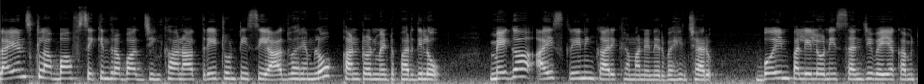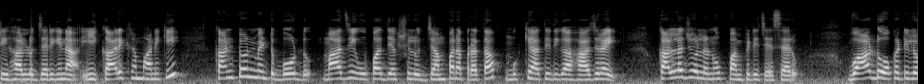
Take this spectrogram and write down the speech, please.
Lions Club of Secunderabad Gymkhana three twenty C ఆధ్వర్యంలో కంటోన్మెంట్ పరిధిలో మెగా ఐ స్క్రీనింగ్ కార్యక్రమాన్ని నిర్వహించారు. బోయిన్పల్లిలోని సంజీవయ్య కమిటీ హాల్లో జరిగిన ఈ కార్యక్రమానికి కంటోన్మెంట్ బోర్డు మాజీ ఉపాధ్యక్షులు జంపన ప్రతాప్ ముఖ్య అతిథిగా హాజరై కళ్ళజోళ్ళను పంపిణీ చేశారు. వార్డు ఒకటిలో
